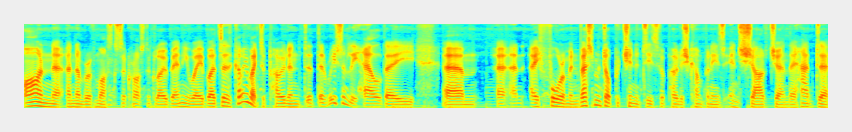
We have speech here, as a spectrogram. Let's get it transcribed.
on a number of mosques across the globe anyway. But uh, coming back to Poland, they recently held a um, uh, a forum, investment opportunities for Polish companies in Sharjah, and they had uh,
